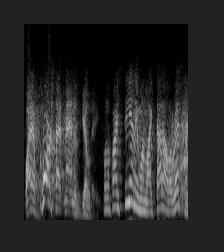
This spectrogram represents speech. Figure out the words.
Why, of course that man is guilty. Well, if I see anyone like that, I'll arrest him.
